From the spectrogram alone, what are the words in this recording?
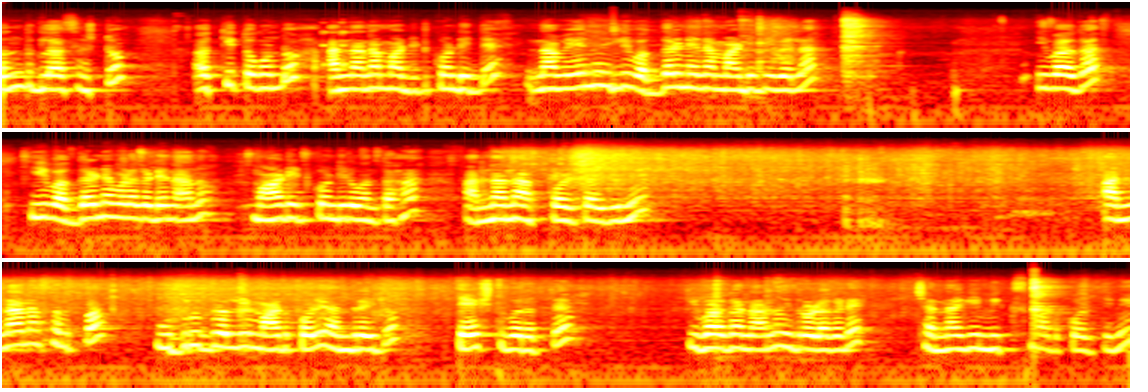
ಒಂದು ಗ್ಲಾಸಷ್ಟು ಅಕ್ಕಿ ತೊಗೊಂಡು ಅನ್ನನ ಮಾಡಿಟ್ಕೊಂಡಿದ್ದೆ. ನಾವೇನು ಇಲ್ಲಿ ಒಗ್ಗರಣೆನ ಮಾಡಿದ್ದೀವಲ್ಲ ಇವಾಗ ಈ ಒಗ್ಗರಣೆ ಒಳಗಡೆ ನಾನು ಮಾಡಿಟ್ಕೊಂಡಿರುವಂತಹ ಅನ್ನನ ಹಾಕ್ಕೊಳ್ತಾ ಇದ್ದೀನಿ. ಅನ್ನನ ಸ್ವಲ್ಪ ಉದ್ರುದ್ರಲ್ಲಿ ಮಾಡ್ಕೊಳ್ಳಿ, ಅಂದರೆ ಇದು ಟೇಸ್ಟ್ ಬರುತ್ತೆ. ಇವಾಗ ನಾನು ಇದರೊಳಗಡೆ ಚೆನ್ನಾಗಿ ಮಿಕ್ಸ್ ಮಾಡ್ಕೊಳ್ತೀನಿ.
